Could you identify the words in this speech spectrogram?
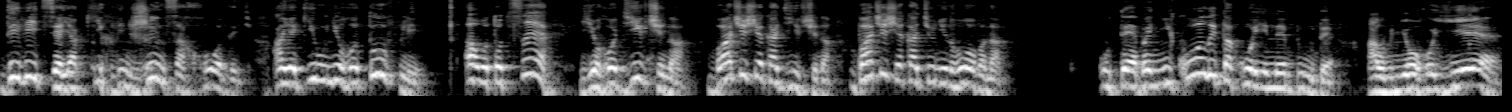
Дивіться, яких він джинсах ходить, а які у нього туфлі. А от оце його дівчина. Бачиш, яка дівчина? Бачиш, яка тюнінгована? У тебе ніколи такої не буде, а у нього є.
